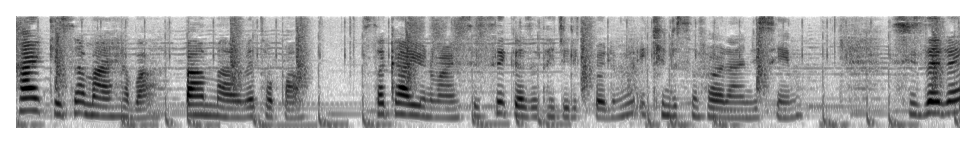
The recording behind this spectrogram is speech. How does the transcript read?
Herkese merhaba, ben Merve Topal. Sakarya Üniversitesi Gazetecilik Bölümü 2. sınıf öğrencisiyim. Sizlere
